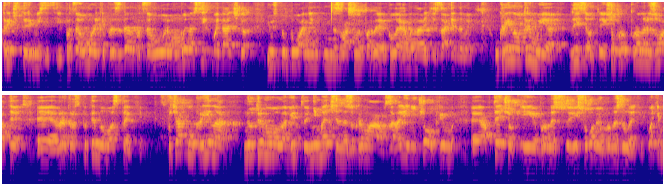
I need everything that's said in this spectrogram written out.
3-4 місяці, і про це говорить і президент. Про це говоримо ми на всіх майданчиках і у спілкуванні з вашими колегами, навіть із західними. Україна отримує дивіться, от якщо про- проаналізувати е, в ретроспективному аспекті. Спочатку Україна не отримувала від Німеччини, зокрема, взагалі нічого, крім е, аптечок і бронеж і шоломів бронежилетів. Потім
